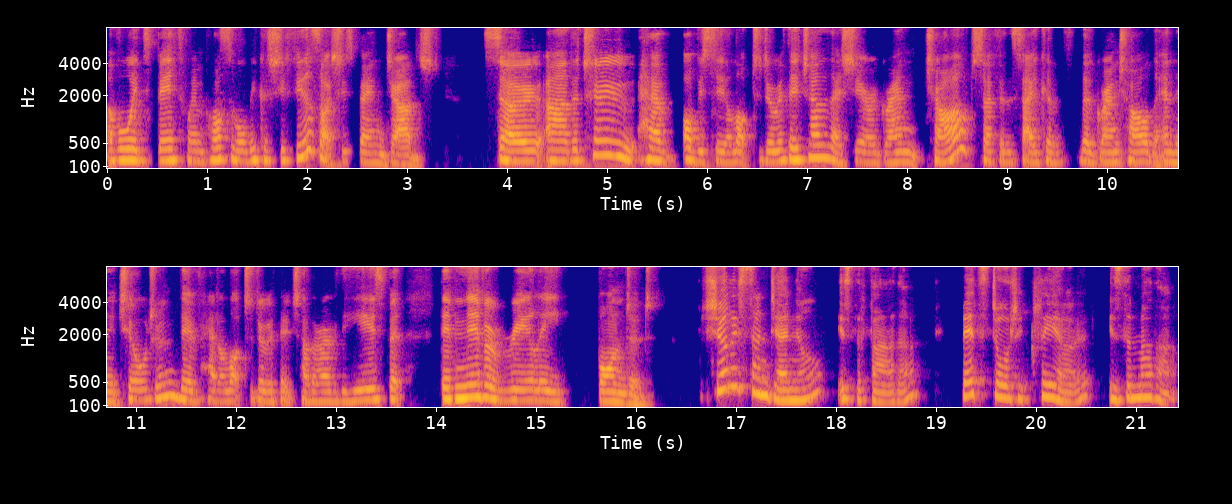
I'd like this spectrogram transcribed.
avoids Beth when possible because she feels like she's being judged. So uh, the two have obviously a lot to do with each other. They share a grandchild. So, for the sake of the grandchild and their children, they've had a lot to do with each other over the years, but they've never really bonded. Shirley's son Daniel is the father, Beth's daughter Cleo is the mother.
